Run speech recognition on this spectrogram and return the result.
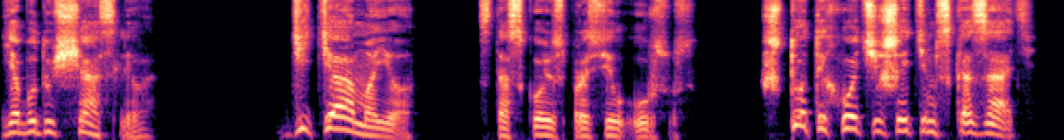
я буду счастлива». «Дитя мое!» — с тоскою спросил Урсус. «Что ты хочешь этим сказать?»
